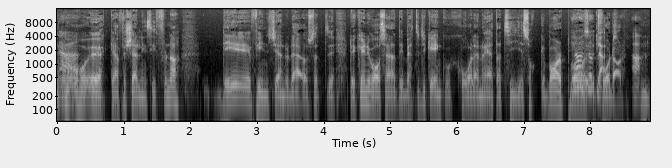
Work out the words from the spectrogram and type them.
Ja. och öka försäljningssiffrorna. Det finns ju ändå där. Och så att eh, det kan ju vara så här att det är bättre att dricka en Coca-Cola än att äta tio sockerbar på Ja, två dagar. Ja, Mm.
